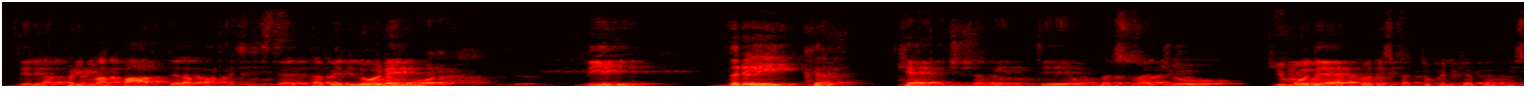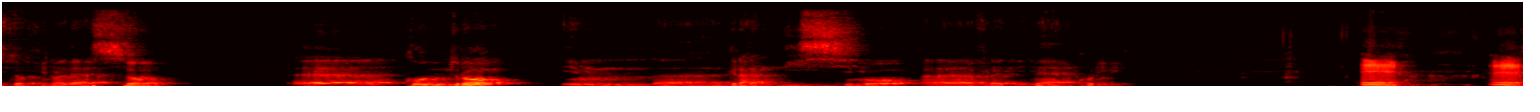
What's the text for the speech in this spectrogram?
della prima parte, la parte sinistra del tabellone, vede Drake, che è decisamente un personaggio più moderno rispetto a quelli che abbiamo visto fino adesso, eh, contro un eh, grandissimo eh, Freddie Mercury. Eh, eh.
